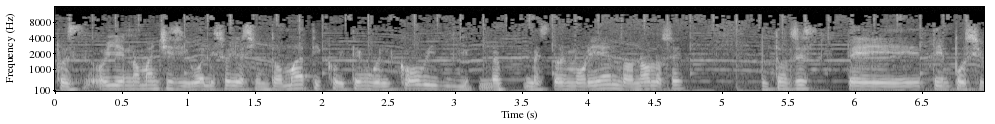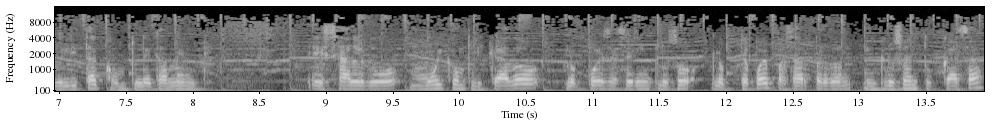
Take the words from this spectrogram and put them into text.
pues, oye, no manches, igual y soy asintomático y tengo el COVID y me, estoy muriendo, no lo sé. Entonces, te, te imposibilita completamente es algo muy complicado, lo puedes hacer incluso, lo te puede pasar, perdón, incluso en tu casa,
